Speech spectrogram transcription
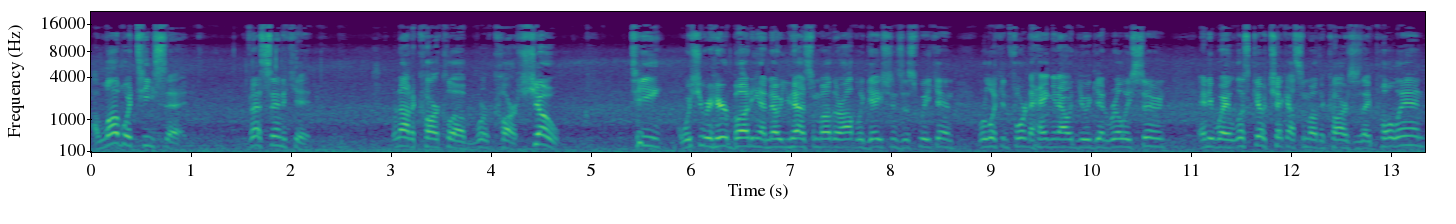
I love what T said. Vette Syndicate. We're not a car club, we're a car show. T, I wish you were here, buddy. I know you had some other obligations this weekend. We're looking forward to hanging out with you again really soon. Anyway, let's go check out some other cars as they pull in.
